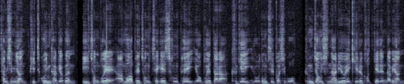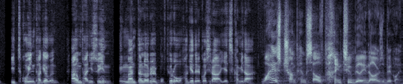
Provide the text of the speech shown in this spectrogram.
30년 비트코인 가격은 미 정부의 암호화폐 정책의 성패 여부에 따라 크게 요동칠 것이고 긍정 시나리오의 길을 걷게 된다면 비트코인 가격은 다음 단위수인 100만 달러를 목표로 하게 될 것이라 예측합니다. Why is Trump himself buying $2 billion of Bitcoin?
